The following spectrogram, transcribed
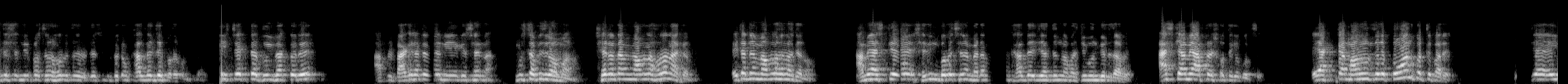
এদেশের নির্বাচন হলে তো বেগম খালেদা জিয়া প্রধানমন্ত্রী। এই চেকটা দুই ভাগ করে আপনি বাগেরহাটে নিয়ে গেছেন মুস্তাফিজুর রহমান। সেটা নামে মামলা হলো না কেন? এটা নামে মামলা হলো না কেন? আমি আজকে সেদিন বলেছিলাম ম্যাডাম খালেদা জিয়ার জন্য আমার জীবন গেলে যাবে। আজকে আমি আপনার সাথে বলছি। একটা মানুষ যদি প্রমাণ করতে পারে যে এই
